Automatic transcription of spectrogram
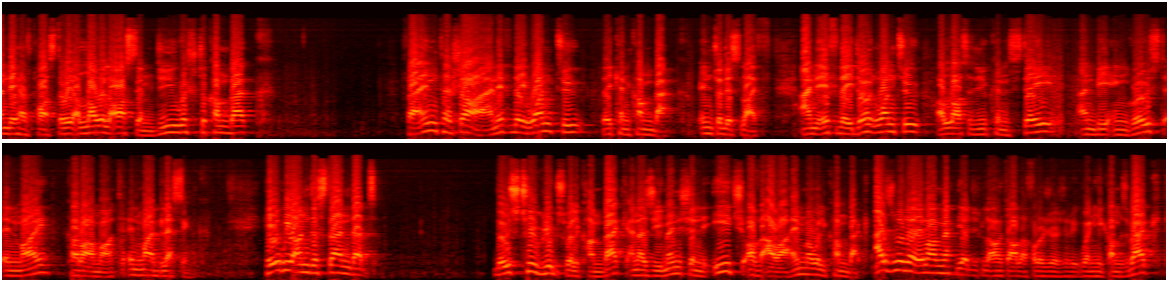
and they have passed away, Allah will ask them, Do you wish to come back? فَإِن تَشَاءَ And if they want to, they can come back into this life. And if they don't want to, Allah says, You can stay and be engrossed in my karamat, in my blessing. Here we understand that those two groups will come back, and as you mentioned, each of our Imam will come back. As we know, Imam Mahdi Ta'ala when he comes back,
